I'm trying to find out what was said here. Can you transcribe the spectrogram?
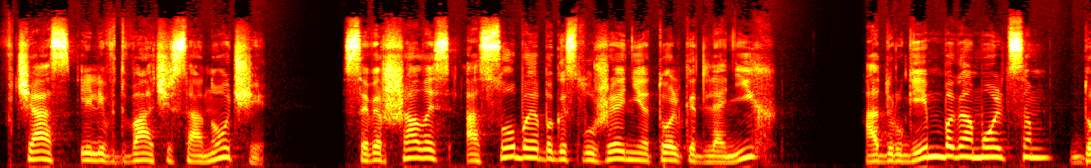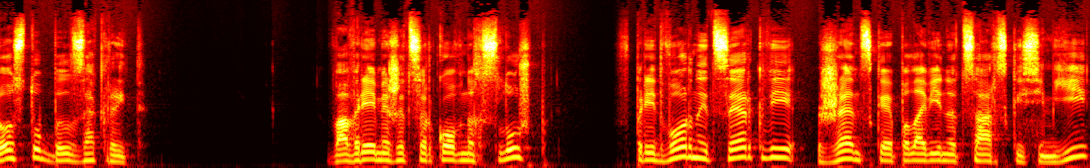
в час или в два часа ночи совершалось особое богослужение только для них, а другим богомольцам доступ был закрыт. Во время же церковных служб в придворной церкви женская половина царской семьи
